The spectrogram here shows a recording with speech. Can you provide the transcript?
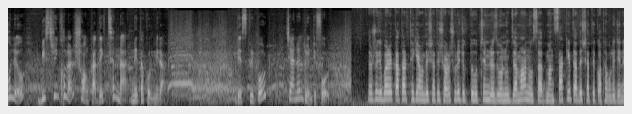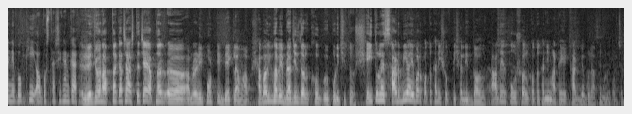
হলেও বিশৃঙ্খলার শঙ্কা দেখছেন না নেতাকর্মীরা। ডেস্ক রিপোর্ট চ্যানেল টোয়েন্টি দর্শক এবারে কাতার থেকে আমাদের সাথে সরাসরি যুক্ত হচ্ছেন রেজওয়ানুজ্জামান ও সাদমান সাকিব। তাদের সাথে কথা বলে জেনে নেব কি অবস্থা সেখানকার। রেজওয়ান আপনার কাছে আসতে চাই আপনার আমরা রিপোর্টটি দেখলাম। স্বাভাবিকভাবে ব্রাজিল দল খুব পরিচিত। সেই তুলনায় সার্বিয়া এবার কতখানি শক্তিশালী দল? তাদের কৌশল কতখানি মাঠে খাটবে বলে আপনি মনে করছেন?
